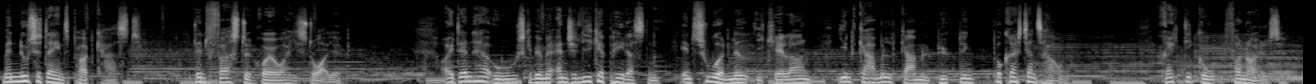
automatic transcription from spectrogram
Men nu til dagens podcast. Den første røverhistorie. Og i den her uge skal vi med Angelika Petersen en tur ned i kælderen i en gammel, gammel bygning på Christianshavn. Rigtig god fornøjelse.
